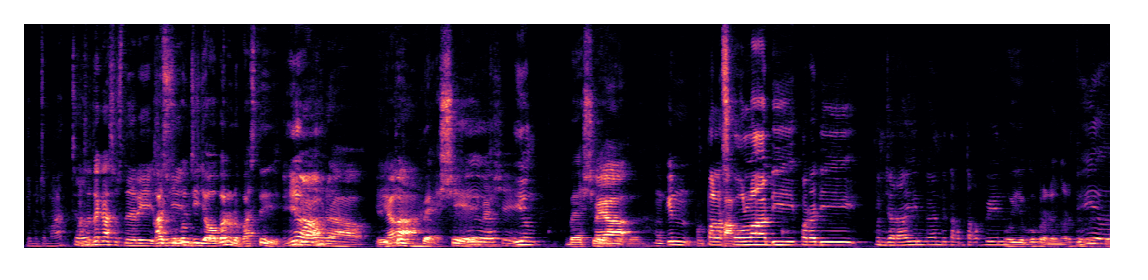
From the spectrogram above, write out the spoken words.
Ya macam-macam. Maksudnya kasus dari Kasus segi- kunci jawaban udah pasti. Iya. Udah Itu iyalah. bad shit. Iya, Bashing. yang Bad shit Kayak gitu. mungkin kepala sekolah di pada di penjarain kan, ditangkap-tangkapin. Oh iya, gue pernah denger tuh. Iya, gitu.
